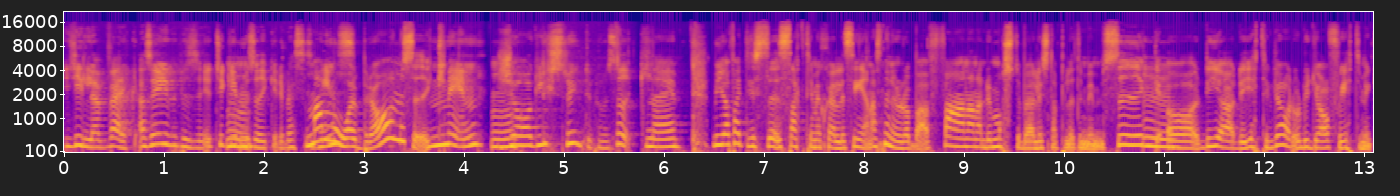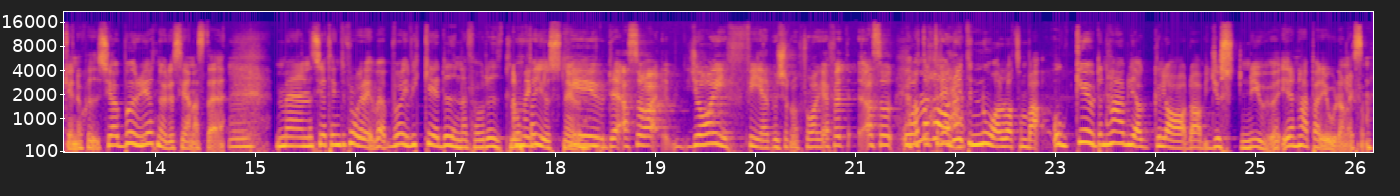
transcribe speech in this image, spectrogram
gillar verkligen, alltså jag, precis, jag tycker musik är det bästa som Man finns. mår bra av musik. Men jag lyssnar ju inte på musik. Nej, men jag har faktiskt eh, sagt till mig själv det senaste nu då bara fan Anna du måste börja lyssna på lite mer musik och det gör dig jätteglad och jag får jättemycket energi. Så jag har börjat nu det senaste. Men så jag tänkte fråga dig, vilka är dina favoritlåtar Men just nu? Gud, alltså, jag är fel person att fråga. För att, alltså, Ja, men har du inte några låtar som bara, åh gud den här blir jag glad av just nu i den här perioden liksom?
